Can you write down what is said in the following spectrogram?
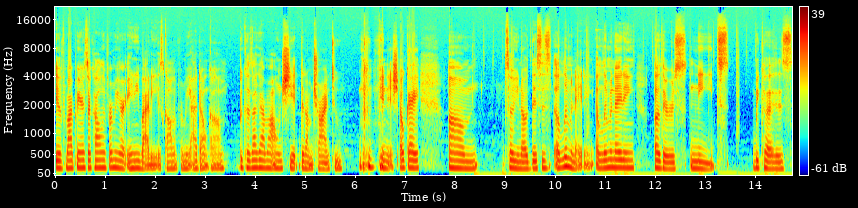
if my parents are calling for me or anybody is calling for me, I don't come because I got my own shit that I'm trying to finish. Okay. Um, so, you know, this is eliminating, eliminating others' needs because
